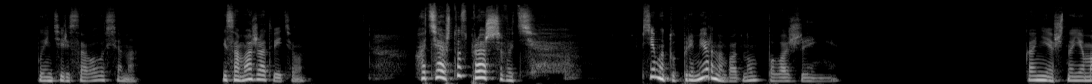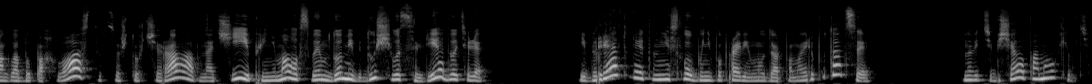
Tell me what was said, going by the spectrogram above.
– поинтересовалась она. И сама же ответила. «Хотя, что спрашивать? Все мы тут примерно в одном положении». Конечно, я могла бы похвастаться, что вчера в ночи принимала в своем доме ведущего следователя и вряд ли это нанесло бы непоправимый удар по моей репутации. Но ведь обещала помалкивать.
